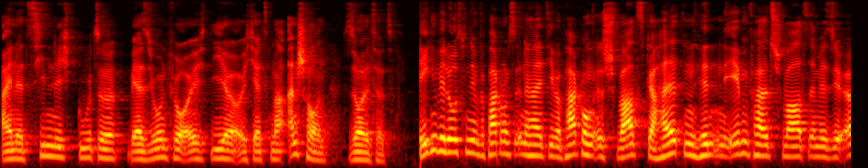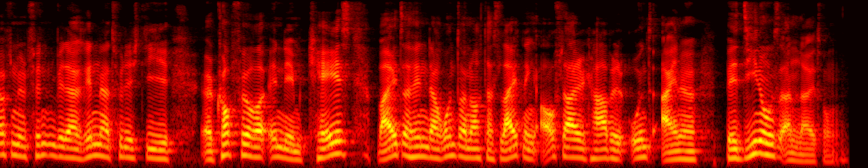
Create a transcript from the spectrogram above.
eine ziemlich gute Version für euch, die ihr euch jetzt mal anschauen solltet. Legen wir los mit dem Verpackungsinhalt. Die Verpackung ist schwarz gehalten, hinten ebenfalls schwarz. Wenn wir sie öffnen, finden wir darin natürlich die äh, Kopfhörer in dem Case. Weiterhin darunter noch das Lightning-Aufladekabel und eine Bedienungsanleitung.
